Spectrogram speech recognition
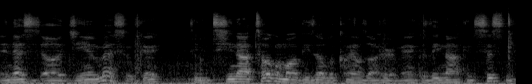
And that's uh, GMS, okay? So she not talking about these other clowns out here, man, because they not consistent.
